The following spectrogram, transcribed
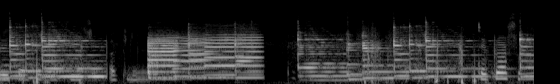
bir akinet. akinet. Tekrar sonra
